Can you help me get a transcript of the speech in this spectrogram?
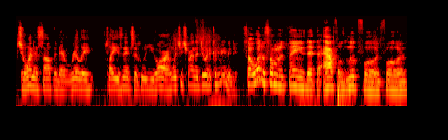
joining something that really plays into who you are and what you're trying to do in the community So, what are some of the things that the alphas look for as far as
